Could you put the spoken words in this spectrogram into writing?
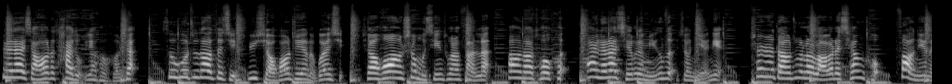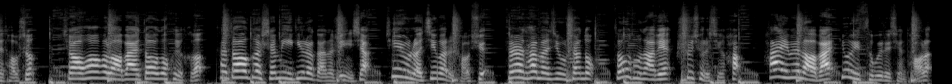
对待小黄的态度也很和善，似乎知道自己与小黄之间的关系。小黄圣母心突然泛滥，帮他脱困，还给他起了个名字叫年年，甚至挡住了老白的枪口，放年年逃生。小黄和老白刀哥会合，在刀哥神秘第六感的指引下，进入了精怪的巢穴。随着他们进入山洞，总统那边失去了信号，还以为老白又一次畏罪潜逃了。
